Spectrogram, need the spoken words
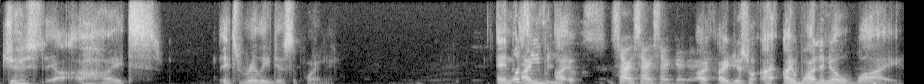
just uh, it's It's really disappointing. And What's I'm even, I, sorry, sorry, sorry. Go, go, go. I, I just want- I, I want to know why.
